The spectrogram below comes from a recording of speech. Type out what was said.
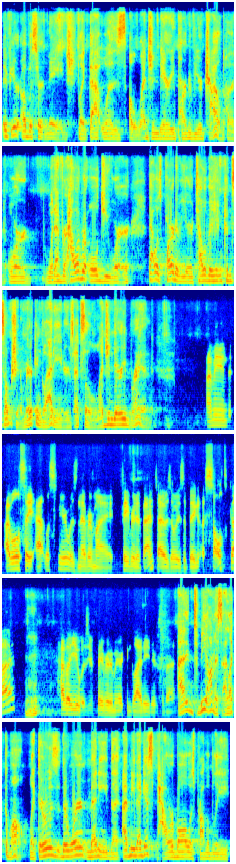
if you're of a certain age, like that was a legendary part of your childhood, or whatever, however old you were, that was part of your television consumption. American Gladiators. That's a legendary brand. I mean, I will say Atlasphere was never my favorite event. I was always a big assault guy. Mm-hmm. How about you? Was your favorite American Gladiators event? I, to be honest, I liked them all. Like there was, there weren't many that. I mean, I guess Powerball was probably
